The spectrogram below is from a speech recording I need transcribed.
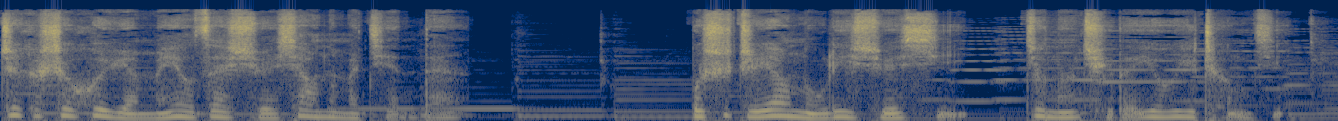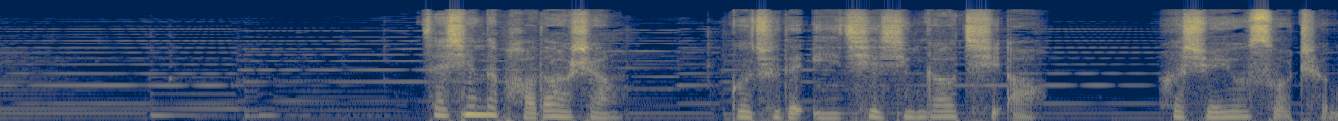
这个社会远没有在学校那么简单，不是只要努力学习就能取得优异成绩。在新的跑道上，过去的一切心高气傲。和学有所成，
